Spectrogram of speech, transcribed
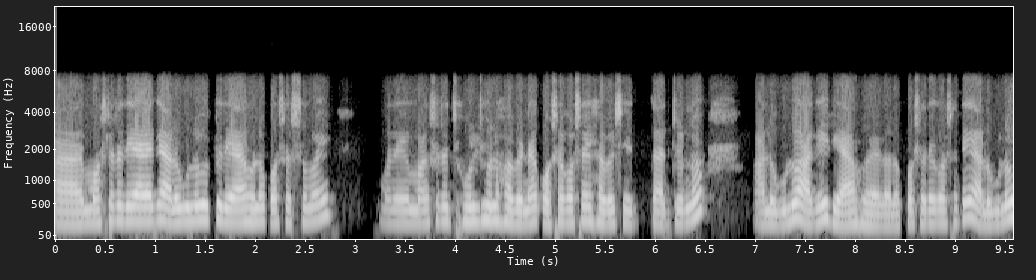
আর মশলাটা দেওয়ার আগে আলুগুলো একটু দেওয়া হলো কষার সময়। মানে মাংসটা ঝোল ঝোল হবে না, কষা কষাই হবে সে, তার জন্য আলুগুলো আগেই দেওয়া হয়ে গেল। কষাতে কষাতেই আলুগুলোও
